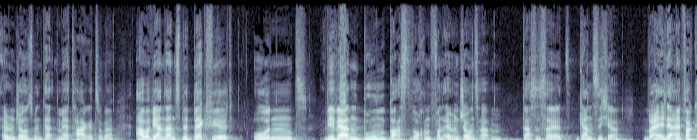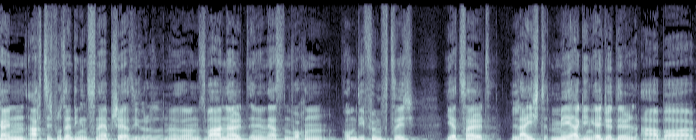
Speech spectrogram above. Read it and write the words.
Aaron Jones mit mehr Targets sogar. Aber wir haben dann ein Split Backfield und wir werden Boom-Bust-Wochen von Aaron Jones haben. Das ist halt ganz sicher, weil der einfach keinen 80-prozentigen Snapshare sieht oder so. Ne? Sondern es waren halt in den ersten Wochen um die 50, jetzt halt leicht mehr gegen AJ Dillon, aber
